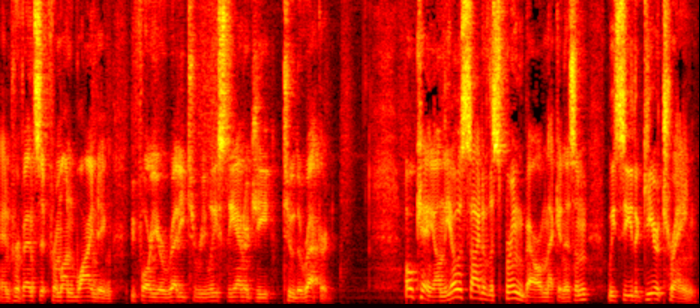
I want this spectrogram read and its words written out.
and prevents it from unwinding before you're ready to release the energy to the record. Okay, on the other side of the spring barrel mechanism, we see the gear train.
